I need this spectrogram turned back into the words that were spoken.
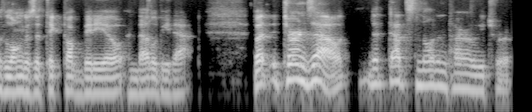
as long as a TikTok video, and that'll be that." But it turns out that that's not entirely true.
